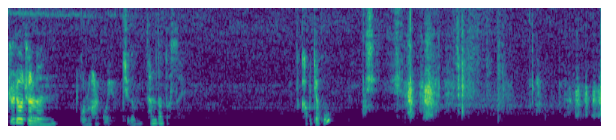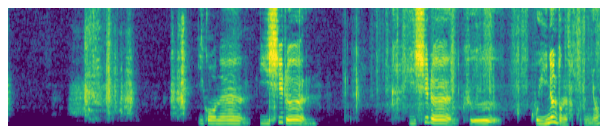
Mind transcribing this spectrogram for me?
줄여주는 걸로 할 거예요. 지금 3단 떴어요. 가보자고. 이거는 이 실은 이 실은 그 거의 2년 전에 샀거든요.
